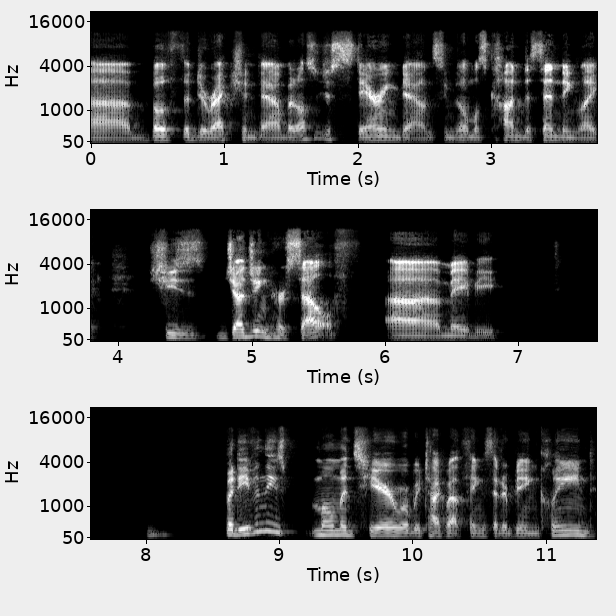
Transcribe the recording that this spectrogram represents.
uh, both the direction down, but also just staring down seems almost condescending, like she's judging herself, uh, maybe. But even these moments here where we talk about things that are being cleaned,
